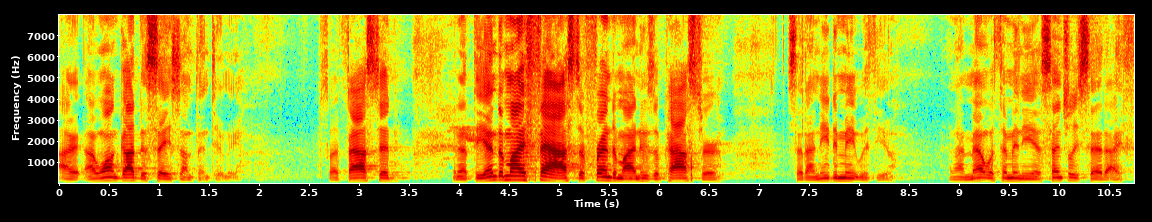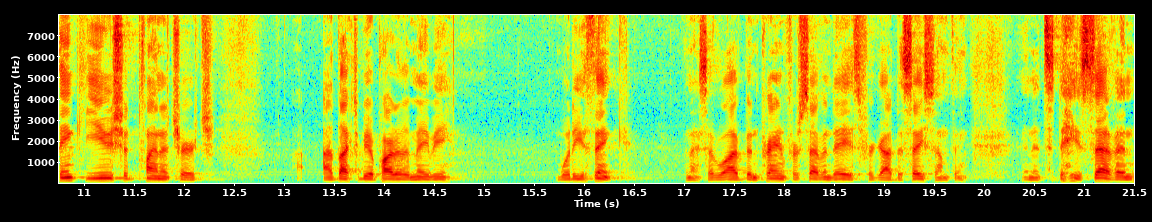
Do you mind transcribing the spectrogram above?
I, I want God to say something to me. So I fasted. And at the end of my fast, a friend of mine who's a pastor said, I need to meet with you. And I met with him, and he essentially said, I think you should plant a church. I'd like to be a part of it, maybe. What do you think? And I said, Well, I've been praying for seven days for God to say something. And it's day seven.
